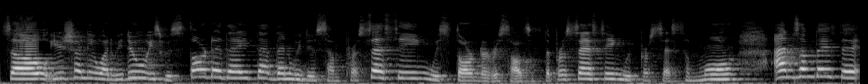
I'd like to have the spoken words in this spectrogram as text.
So usually what we do is we store the data, then we do some processing, we store the results of the processing, we process some more. And sometimes the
